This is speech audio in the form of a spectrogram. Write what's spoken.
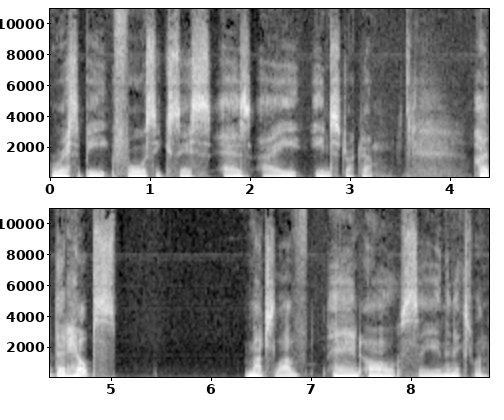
recipe for success as a instructor. Hope that helps. Much love, and I'll see you in the next one.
